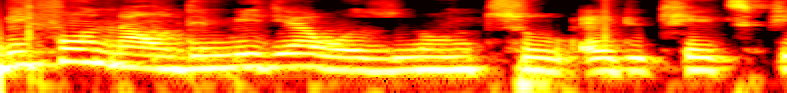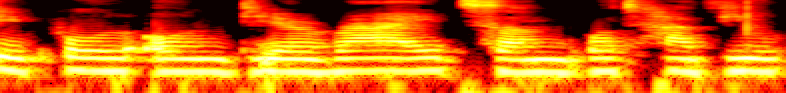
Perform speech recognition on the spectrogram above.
Before now, the media was known to educate people on their rights and what have you.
